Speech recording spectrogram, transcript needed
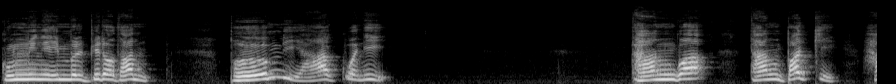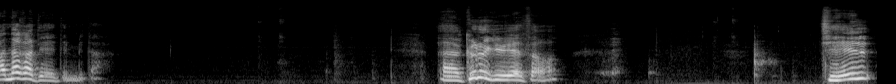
국민의힘을 비롯한 범야권이 당과 당 밖이 하나가 되어야 됩니다. 아, 그러기 위해서 제일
